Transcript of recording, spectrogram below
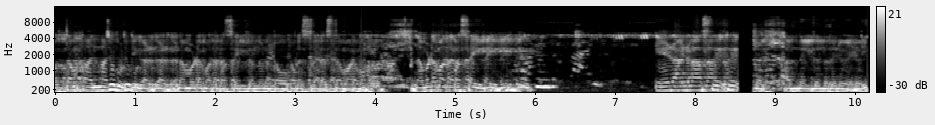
മൊത്തം അഞ്ച് കുട്ടികൾ നമ്മുടെ മദ്രസയിൽ നിന്നും ടോപ്പ് പ്ലസ് കരസ്ഥമാക്കി. നമ്മുടെ മദ്രസയിൽ ഏഴാം ക്ലാസ് അത് നൽകുന്നതിന് വേണ്ടി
